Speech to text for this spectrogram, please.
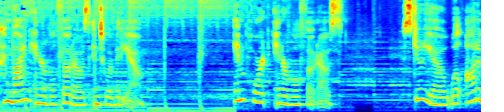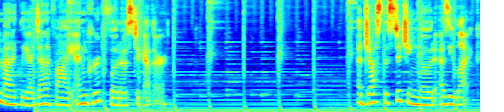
Combine interval photos into a video. Import interval photos. Studio will automatically identify and group photos together. Adjust the stitching mode as you like.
